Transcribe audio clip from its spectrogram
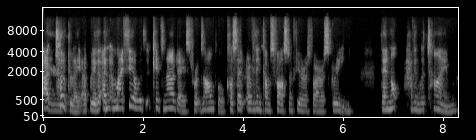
I, totally, I believe that. And, and my fear with kids nowadays, for example, because everything comes fast and furious via a screen, they're not having the time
